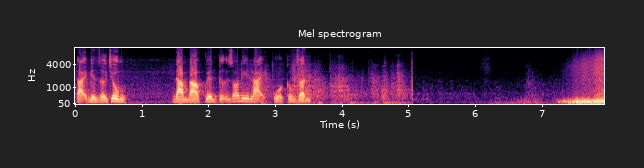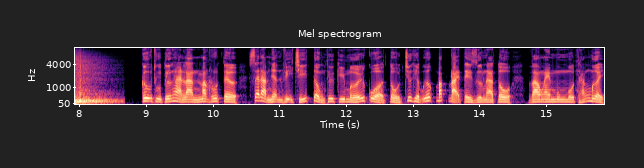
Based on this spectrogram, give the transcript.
tại biên giới chung. đảm bảo quyền tự do đi lại của công dân. Cựu Thủ tướng Hà Lan Mark Rutte sẽ đảm nhận vị trí Tổng thư ký mới của Tổ chức Hiệp ước Bắc Đại Tây Dương NATO vào ngày 1 tháng 10,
